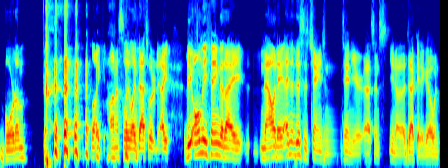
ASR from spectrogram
Boredom. like honestly, like that's what it, I. The only thing that I nowadays, and this has changed in ten years uh, since you know a decade ago, and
